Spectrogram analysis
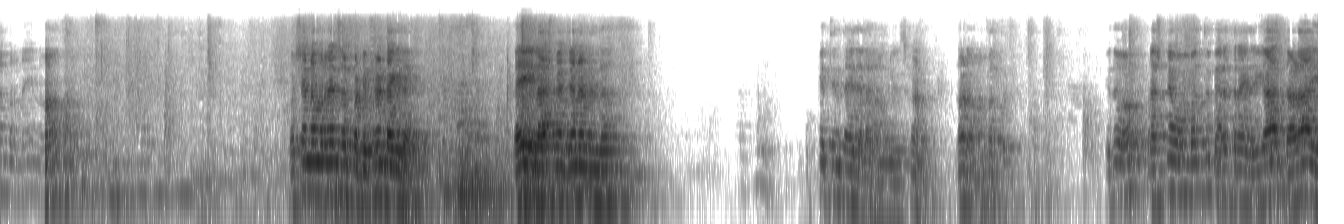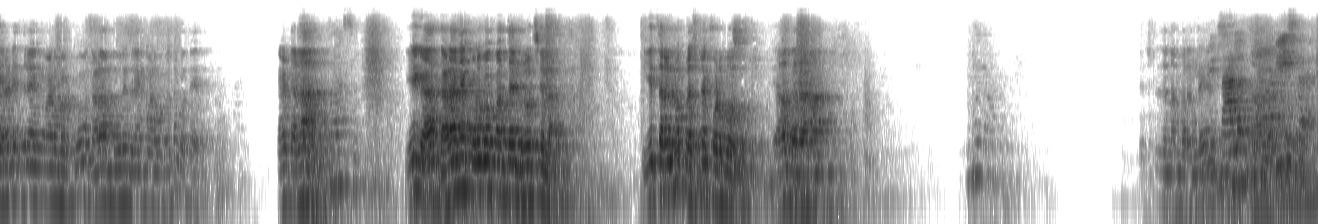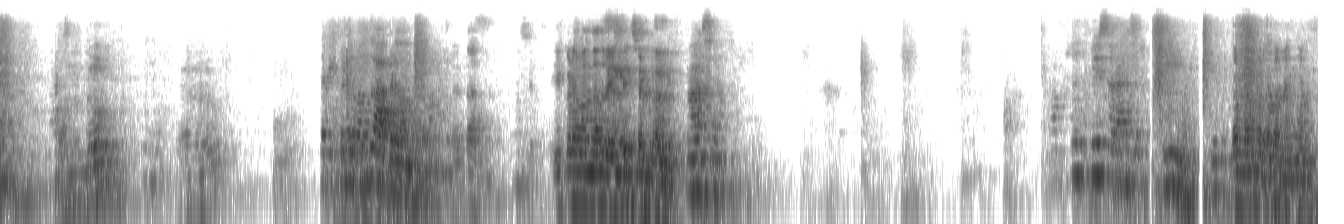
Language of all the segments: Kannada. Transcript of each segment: Number nine question number nine ಸ್ವಲ್ಪ ಡಿಫ್ರೆಂಟ್ ಆಗಿದೆ. ಕೈ ಲಾಸ್ಟ್ ಮ್ಯಾಚ್ ಜನ ನಿಂದು? ಬುಕ್ಕೆ ತಿಂತ ಇದೆಲ್ಲ ನಮ್ಗೆ ಇಸ್ಕೊಂಡು. ನೋಡು, ಒಂಬತ್ತು. ಇದು ಪ್ರಶ್ನೆ ಒಂಬತ್ತು, ಬೇರೆ ತರ ಇದೆ. ಈಗ ದಳ ಎರಡಿದ್ರೆ ಹೆಂಗ್ ಮಾಡ್ಬೇಕು? ದಳ ಮೂರಿದ್ರೆ ಹೆಂಗ್ ಮಾಡ್ಬೇಕು ಅಂತ ಗೊತ್ತಾಯ್ತು ಕರೆಕ್ಟ್ ಅಲ್ಲ? ಈಗ ದಳನೇ ಕೊಡ್ಬೇಕು ಅಂತ ಏನ್ ರೂಲ್ಸ್ ಇಲ್ಲ. ಈ ತರನು ಪ್ರಶ್ನೆ ಕೊಡ್ಬೋದು. ಯಾವ ತರ ನಂಬರ್ ಅಲ್ಲಿ. ಒಂದು ಎರಡು ಸರ್ ಈ ಕಡೆ ಒಂದು ಆ ಕಡೆ ಒಂದು. ಆಯ್ತಾ? ಈ ಕಡೆ ಒಂದಂದ್ರೆ ಎಲ್ಲಿ? ಸೆಂಟ್ರಲ್ಲಿ. ಹಾ ಸರ್. ನೋಡೋಣ ಹೆಂಗ್ ಮಾಡಿ.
